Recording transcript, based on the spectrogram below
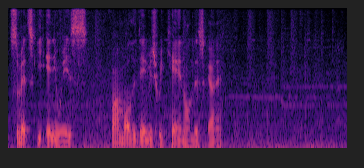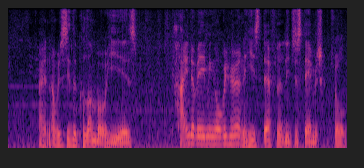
Sovetsky anyways. Farm all the damage we can on this guy. Alright, now we see the Colombo. He is kind of aiming over here, and he's definitely just damage controlled.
